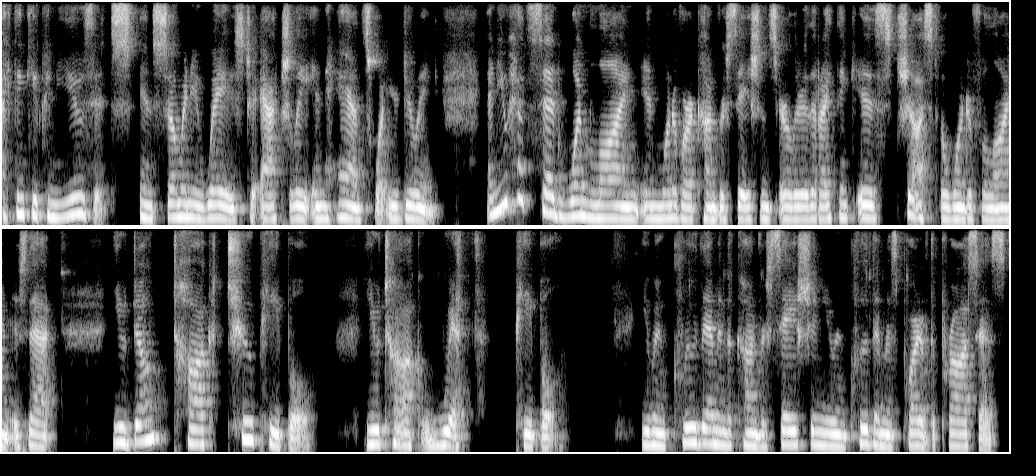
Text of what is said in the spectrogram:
I think you can use it in so many ways to actually enhance what you're doing. And you had said one line in one of our conversations earlier that I think is just a wonderful line is that you don't talk to people, you talk with people. You include them in the conversation, you include them as part of the process.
